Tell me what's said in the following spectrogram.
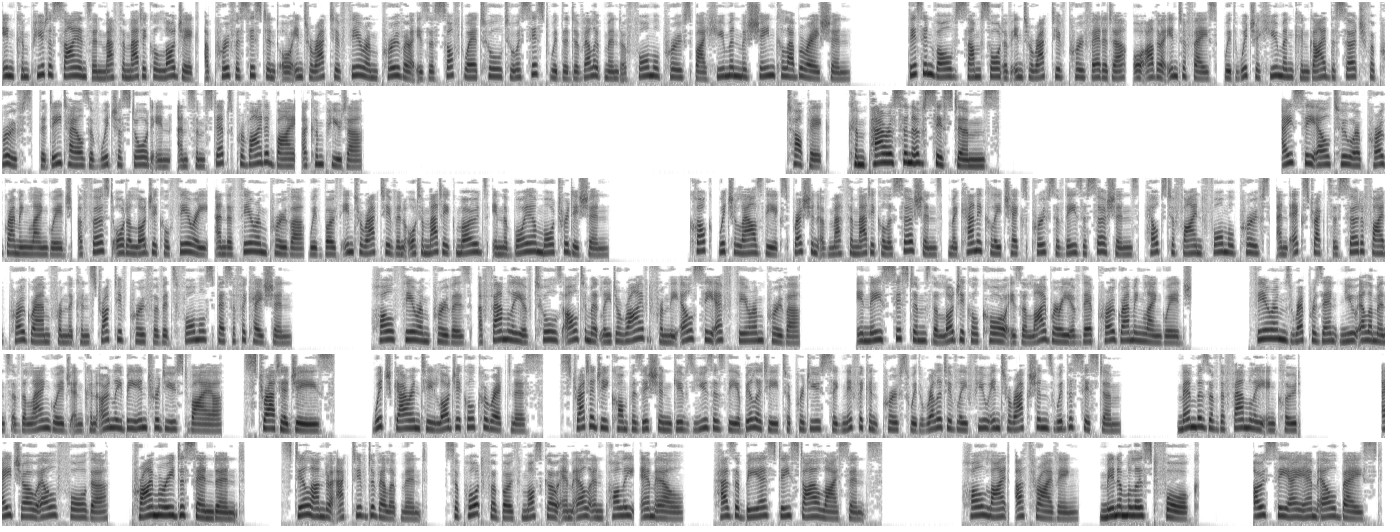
In computer science and mathematical logic, a proof assistant or interactive theorem prover is a software tool to assist with the development of formal proofs by human-machine collaboration. This involves some sort of interactive proof editor, or other interface, with which a human can guide the search for proofs, the details of which are stored in, and some steps provided by, a computer. Comparison of systems ACL2 a programming language, a first-order logical theory, and a theorem prover with both interactive and automatic modes in the Boyer-Moore tradition. Coq, which allows the expression of mathematical assertions, mechanically checks proofs of these assertions, helps to find formal proofs, and extracts a certified program from the constructive proof of its formal specification. HOL theorem provers, a family of tools ultimately derived from the LCF theorem prover. In these systems the logical core is a library of their programming language. Theorems represent new elements of the language and can only be introduced via strategies, which guarantee logical correctness. Strategy composition gives users the ability to produce significant proofs with relatively few interactions with the system. Members of the family include HOL for the primary descendant, still under active development. Support for both Moscow ML and Poly ML has a BSD-style license. HOL Light, a thriving, minimalist fork, OCAML-based.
